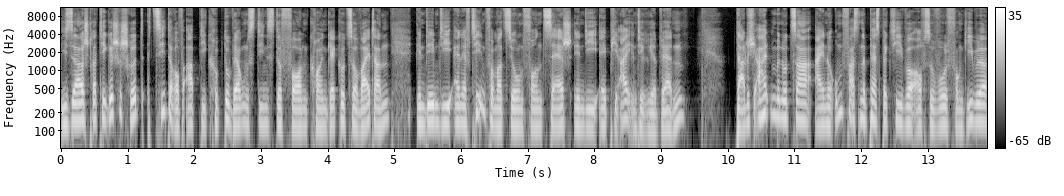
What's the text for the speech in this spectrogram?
Dieser strategische Schritt zielt darauf ab, die Kryptowährungsdienste von CoinGecko zu erweitern, indem die NFT-Informationen von Sash in die API integriert werden. Dadurch erhalten Benutzer eine umfassende Perspektive auf sowohl fungible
